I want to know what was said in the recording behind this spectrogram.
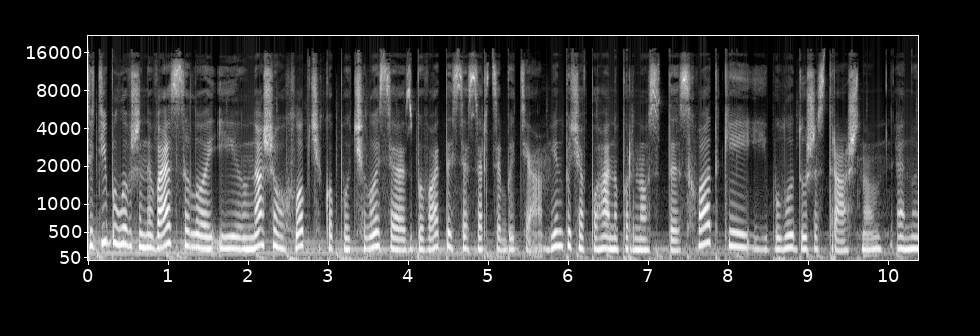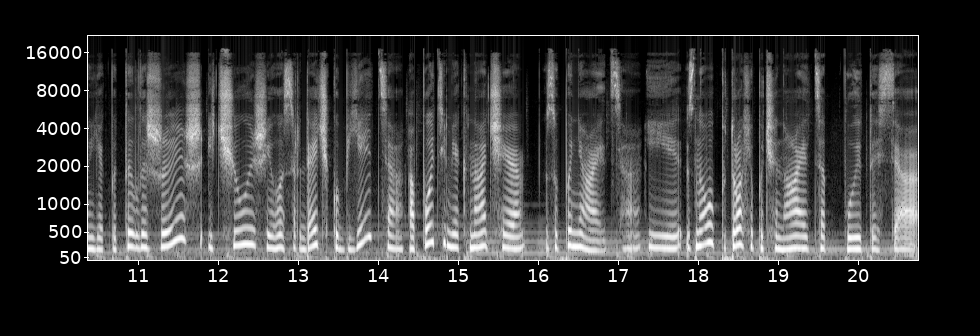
Тоді було вже не весело, і у нашого хлопчика почалося збиватися серцебиття. Він почав погано переносити схватки, і було дуже страшно. Е, ну, якби ти лежиш і чуєш, його сердечко б'ється, а потім, як наче зупиняється, і знову потрохи починається битися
